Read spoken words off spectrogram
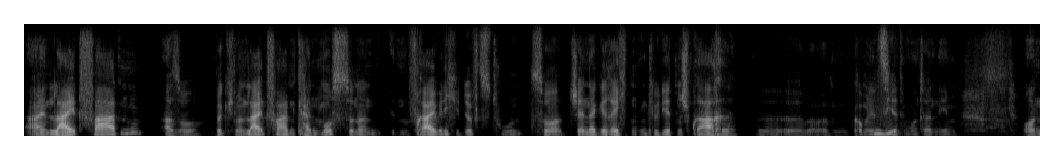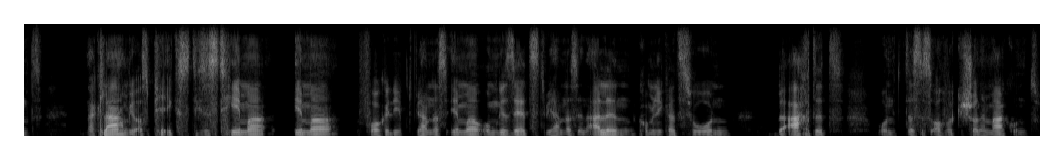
einen Leitfaden, also wirklich nur 'n Leitfaden, kein Muss, sondern freiwillig, ihr dürft's tun, zur gendergerechten, inkludierten Sprache, äh, ähm, mhm. kommuniziert im Unternehmen. Und na klar haben wir aus PX dieses Thema immer vorgelebt. Wir haben das immer umgesetzt, wir haben das in allen Kommunikationen beachtet und das ist auch wirklich schon in Mark und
